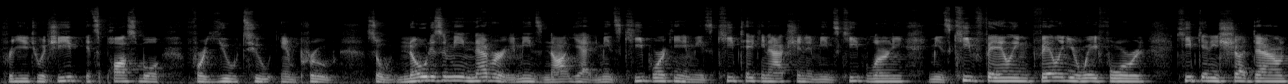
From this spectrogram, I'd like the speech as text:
for you to achieve. It's possible for you to improve. So no doesn't mean never. It means not yet. It means keep working. It means keep taking action. It means keep learning. It means keep failing, failing your way forward, keep getting shut down.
